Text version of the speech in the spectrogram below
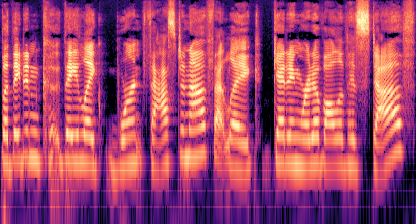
but they didn't. c- They like weren't fast enough at like getting rid of all of his stuff,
